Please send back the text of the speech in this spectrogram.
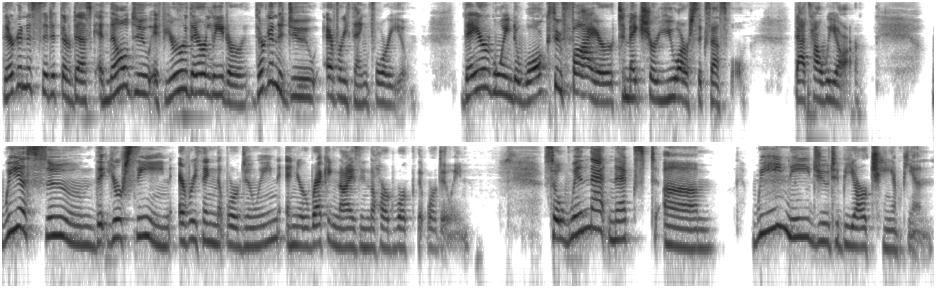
They're going to sit at their desk and they'll do, if you're their leader, they're going to do everything for you. They are going to walk through fire to make sure you are successful. That's how we are. We assume that you're seeing everything that we're doing and you're recognizing the hard work that we're doing. So, when that next, um, we need you to be our champion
